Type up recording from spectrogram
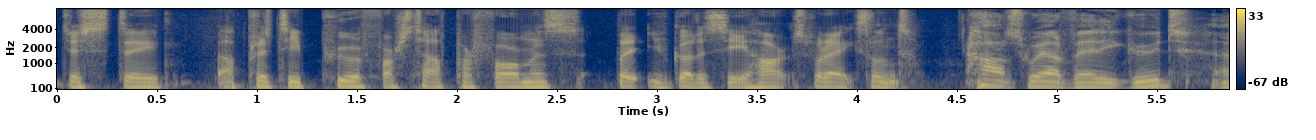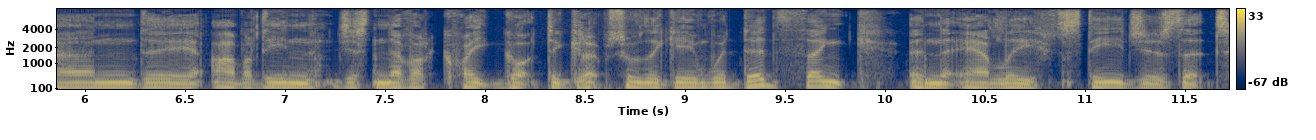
just uh, a pretty poor first half performance, but you've got to say Hearts were excellent. Hearts were very good, and uh, Aberdeen just never quite got to grips with the game. We did think in the early stages that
